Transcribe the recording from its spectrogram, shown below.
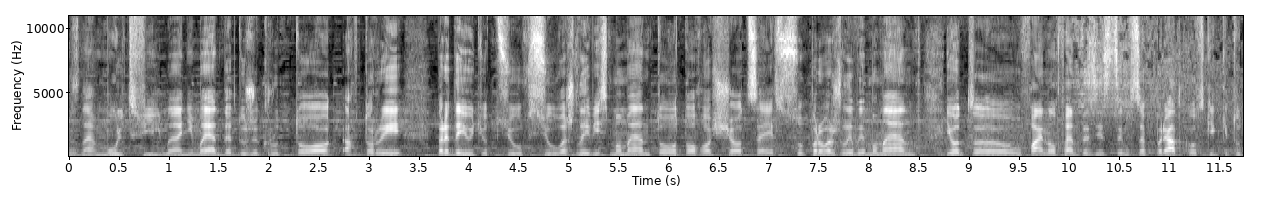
не знаю, мультфільми, аніме, де дуже круто автори передають цю всю важливість моменту, того, що це суперважливий момент. І от е, у Final Fantasy з цим все в порядку, оскільки тут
